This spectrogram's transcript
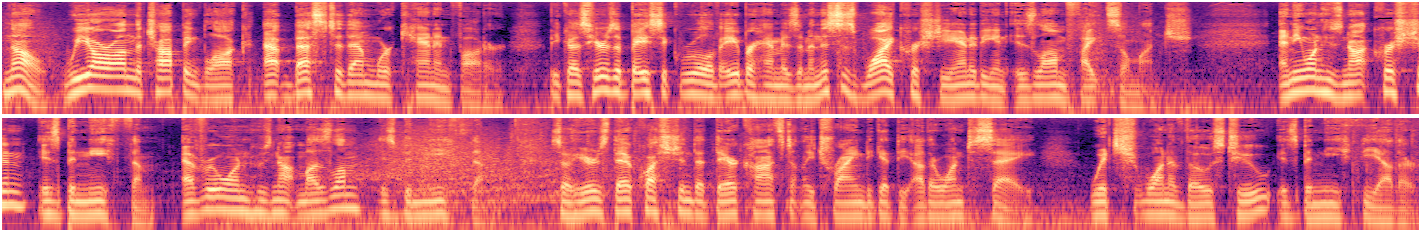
No, we are on the chopping block. At best to them, we're cannon fodder. Because here's a basic rule of Abrahamism, and this is why Christianity and Islam fight so much. Anyone who's not Christian is beneath them. Everyone who's not Muslim is beneath them. So here's their question that they're constantly trying to get the other one to say. Which one of those two is beneath the other?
